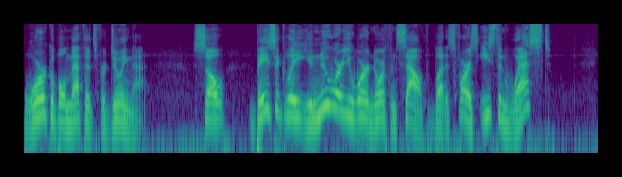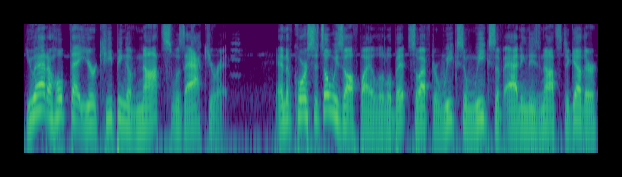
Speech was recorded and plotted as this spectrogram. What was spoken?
workable methods for doing that. So basically, you knew where you were north and south, but as far as east and west, you had to hope that your keeping of knots was accurate. And of course, it's always off by a little bit, so after weeks and weeks of adding these knots together,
